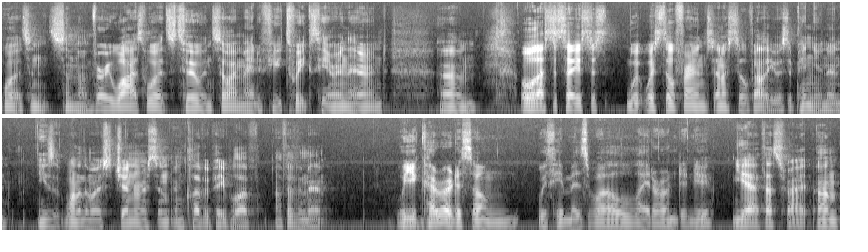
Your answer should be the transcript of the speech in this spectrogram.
words and some uh, very wise words too. And so I made a few tweaks here and there, and um, all that's to say is just we're, still friends, and I still value his opinion, and he's one of the most generous and, and clever people I've I've ever met. Well, you co-wrote a song with him as well later on, didn't you? Yeah, that's right. Um,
